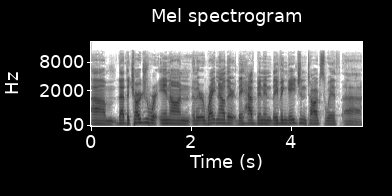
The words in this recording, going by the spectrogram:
um, that the Chargers were in on. They're right now. They they have been in. They've engaged in talks with uh,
